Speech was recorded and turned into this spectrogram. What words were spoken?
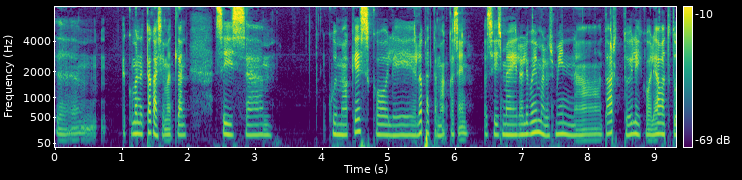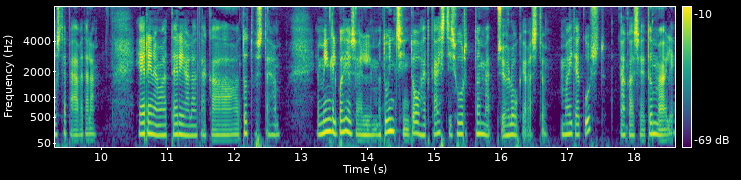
et kui ma nüüd tagasi mõtlen, siis äh, kui ma keskkooli lõpetama hakkasin, siis meil oli võimalus minna Tartu Ülikooli avatud uste päevadele ja erinevate erialadega tutvust teha. ja mingil põhjusel ma tundsin too hetk hästi suurt tõmmet psühholoogia vastu. ma ei tea kust, aga see tõmme oli.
